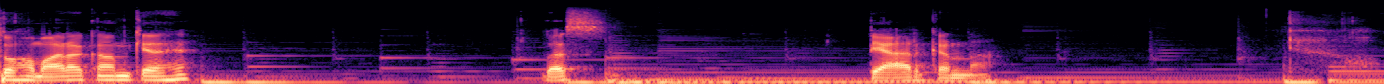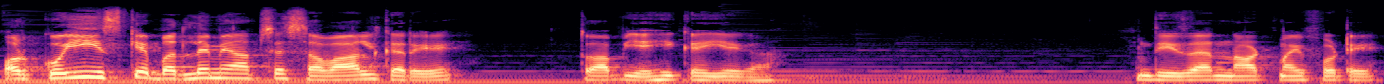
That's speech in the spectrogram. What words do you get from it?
तो हमारा काम क्या है? बस प्यार करना। और कोई इसके बदले में आपसे सवाल करे तो आप यही कहिएगा दीज आर नॉट माई फोटे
